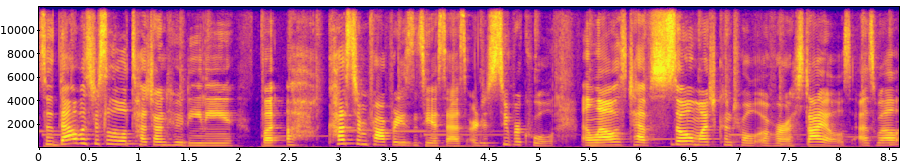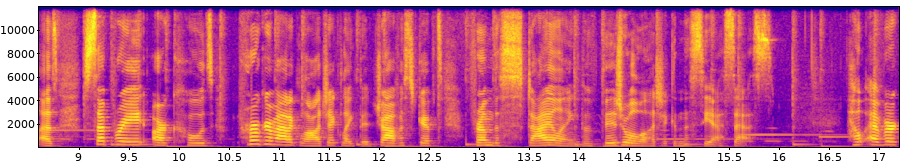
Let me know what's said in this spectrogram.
So that was just a little touch on Houdini, but ugh, custom properties in CSS are just super cool and allow us to have so much control over our styles, as well as separate our code's programmatic logic, like the JavaScript, from the styling, the visual logic in the CSS. However,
